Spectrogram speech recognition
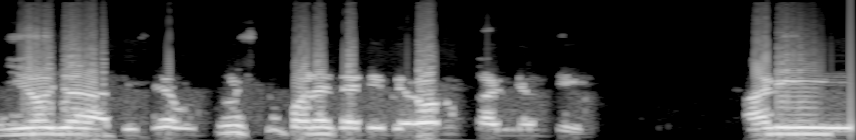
नियोजन अतिशय उत्कृष्टपणे त्यांनी मिरवणूक काढली होती. आणि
